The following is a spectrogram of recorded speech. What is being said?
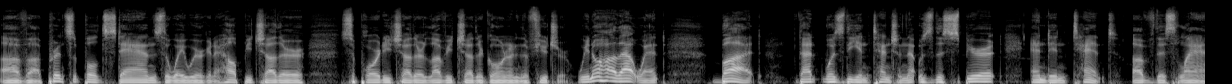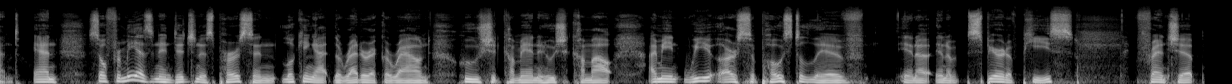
of uh, principled stands, the way we were going to help each other, support each other, love each other going into the future. We know how that went, but that was the intention. That was the spirit and intent of this land. And so for me as an indigenous person looking at the rhetoric around who should come in and who should come out i mean we are supposed to live in a in a spirit of peace friendship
